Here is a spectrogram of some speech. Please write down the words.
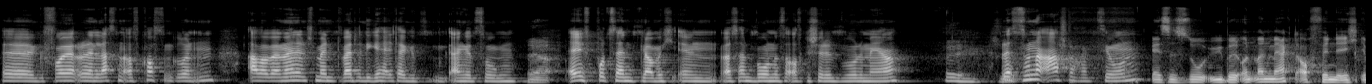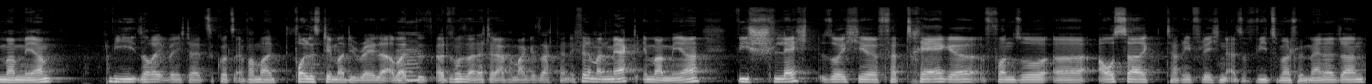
äh, gefeuert oder entlassen aus Kostengründen, aber beim Management weiter die Gehälter ge- angezogen. Ja. 11 Prozent, glaube ich, in, was an Bonus ausgeschüttet wurde, mehr. Das ist so eine Arschlochaktion. Es ist so übel. Und man merkt auch, finde ich, immer mehr, wie, sorry, wenn ich da jetzt kurz einfach mal ein volles Thema deraile, aber das, das muss an der Stelle einfach mal gesagt werden. Ich finde, man merkt immer mehr, wie schlecht solche Verträge von so äh, außertariflichen, also wie zum Beispiel Managern,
